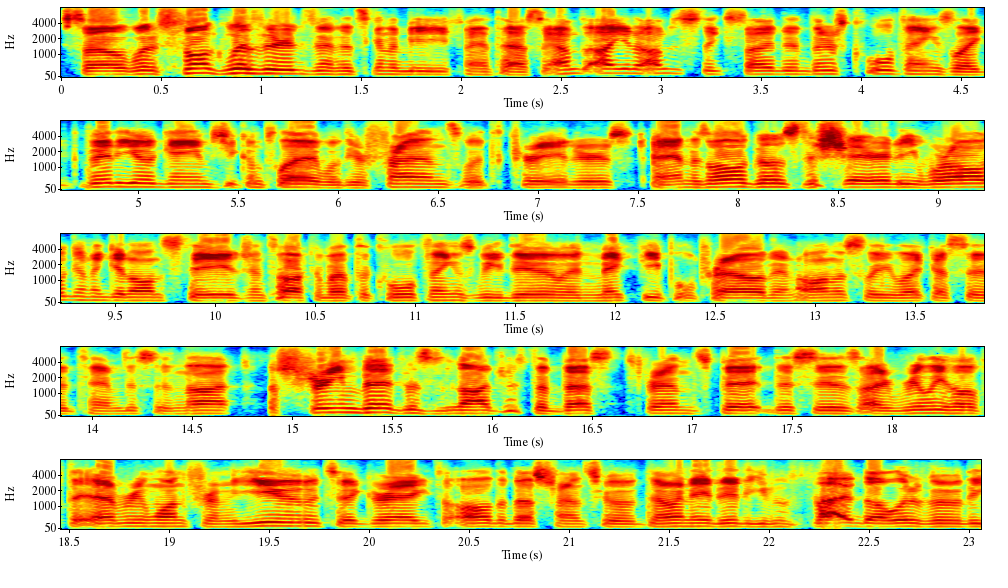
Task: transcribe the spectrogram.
So with Funk Wizards, and it's gonna be fantastic. I'm, I, you know, I'm just excited. There's cool things like video games you can play with your friends, with creators, and it all goes to charity. We're all gonna get on stage and talk about the cool things we do and make people proud. And honestly, like I said, Tim, this is not a stream bit. This is not just a best friends bit. This is. I really hope that everyone from you to Greg to all the best friends who have donated even five dollars over the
